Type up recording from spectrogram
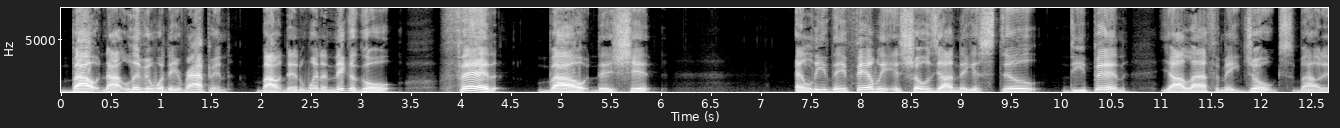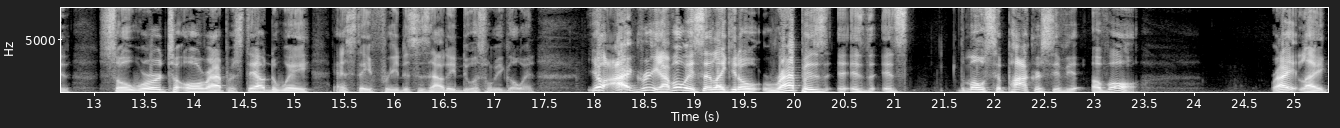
about not living what they rapping about. Then when a nigga go fed about this shit, and leave their family, it shows y'all niggas still deep in. Y'all laugh and make jokes about it. So word to all rappers, stay out the way and stay free. This is how they do us when we go in. Yo, I agree. I've always said like you know, rap is is is the most hypocrisy of all. Right? Like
